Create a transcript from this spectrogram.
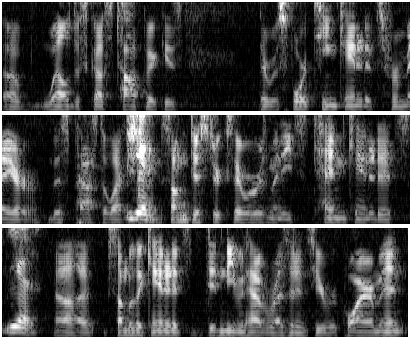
a well discussed topic is there was 14 candidates for mayor this past election Yeah. in some districts there were as many as 10 candidates Yes. uh, some of the candidates didn't even have a residency requirement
